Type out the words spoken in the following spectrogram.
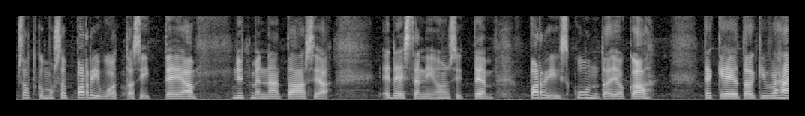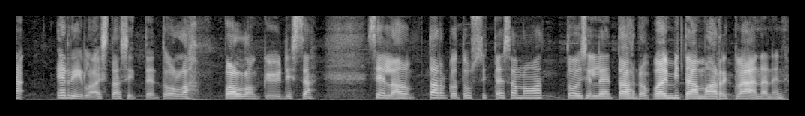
Sotkamossa pari vuotta sitten ja nyt mennään taas ja edessäni on sitten pariskunta, joka tekee jotakin vähän erilaista sitten tuolla pallon kyydissä. Siellä on tarkoitus sitten sanoa toisilleen tahdon, vai mitä Maarit Väänänen?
